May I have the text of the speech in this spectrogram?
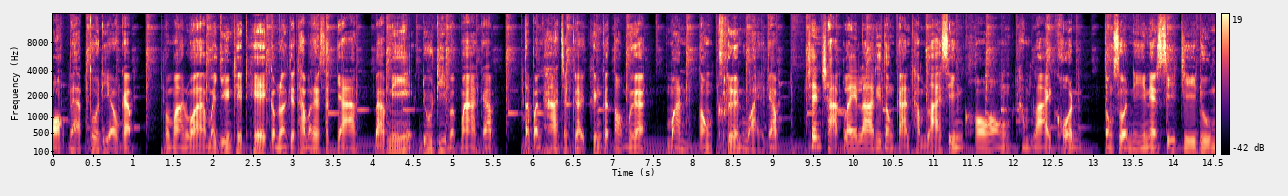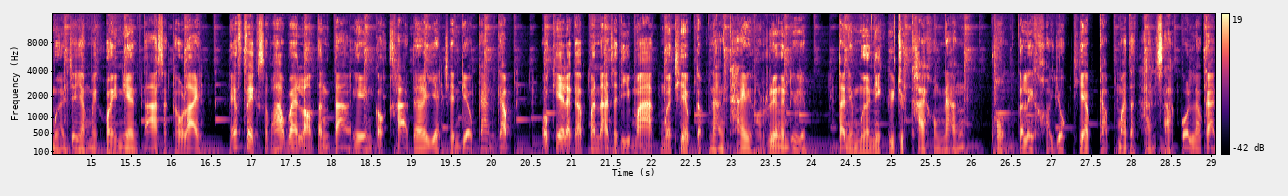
ออกแบบตัวเดียวครับ ประมาณว่ามายืนเท่ๆกำลังจะทำอะไรสักอย่าง แบบนี้ดูดีมากๆครับแต่ปัญหาจะเกิดขึ้นก็ต่อเมื่อมันต้องเคลื่อนไหวครับ เช่นฉากไล่ล่าที่ต้องการทำลายสิ่งของทำร้ายคน ตรงส่วนนี้เนี่ย CG ดูเหมือนจะยังไม่ค่อยเนียนตาสักเท่าไหร่เอฟเฟกต์สภาพแวดล้อมต่างๆ เองก็ขาดรายละเอียดเช่นเดียวกันครับ โอเคแหละครับมันอาจจะดีมากเมื่อเทียบกับหนังไทยเรื่องอื่นๆ แต่ในเมื่อนี่คือจุดขายของหนัง ผมก็เลยขอยกเทียบกับมาตรฐานสากลแล้วกัน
